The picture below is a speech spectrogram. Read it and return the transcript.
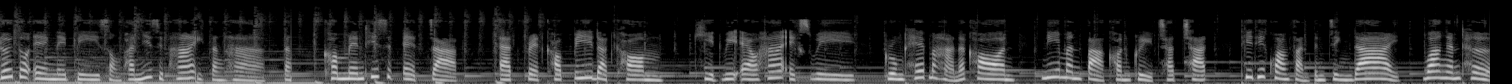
ด้วยตัวเองในปี 2025 อีกต่างหาก คอมเมนต์ที่ 11 จาก a d f r e d c o p y c o m ขีด VL5XV กรุงเทพมหานคร นี่มันป่าคอนกรีตชัดๆ ที่ที่ความฝันเป็นจริงได้ ว่างั้นเถอะ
